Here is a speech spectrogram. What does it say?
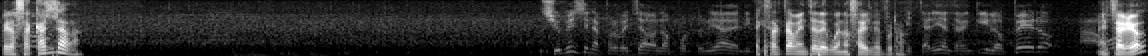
Pero sacadla. Si hubiesen aprovechado la oportunidad de liquidar Exactamente de Buenos Aires, bro. estarían tranquilos, pero ¿En serio?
